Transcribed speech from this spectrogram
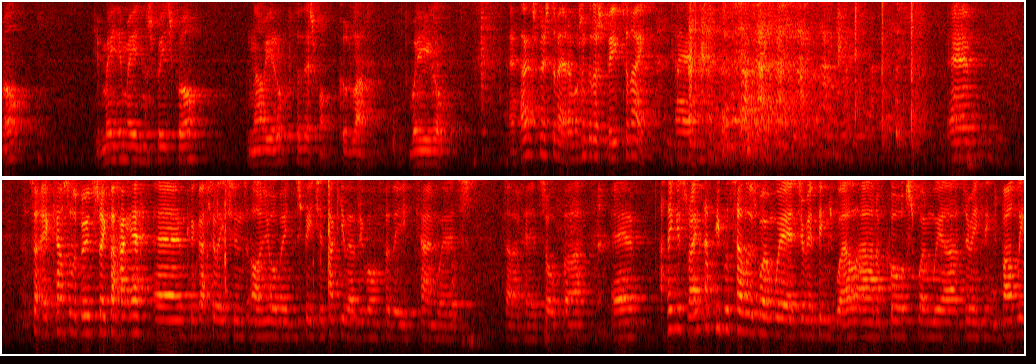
Well, you've made your maiden speech, Paul. Now you're up for this one. Good lad. Where you go. Uh, thanks, Mr Mayor. I wasn't going to speak tonight. Um, um, so, uh, Councillor Booth, take the higher. Um, congratulations on your maiden speech and thank you everyone for the kind words that I've heard so far. Um, I think it's right that people tell us when we're doing things well and of course when we are doing things badly.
